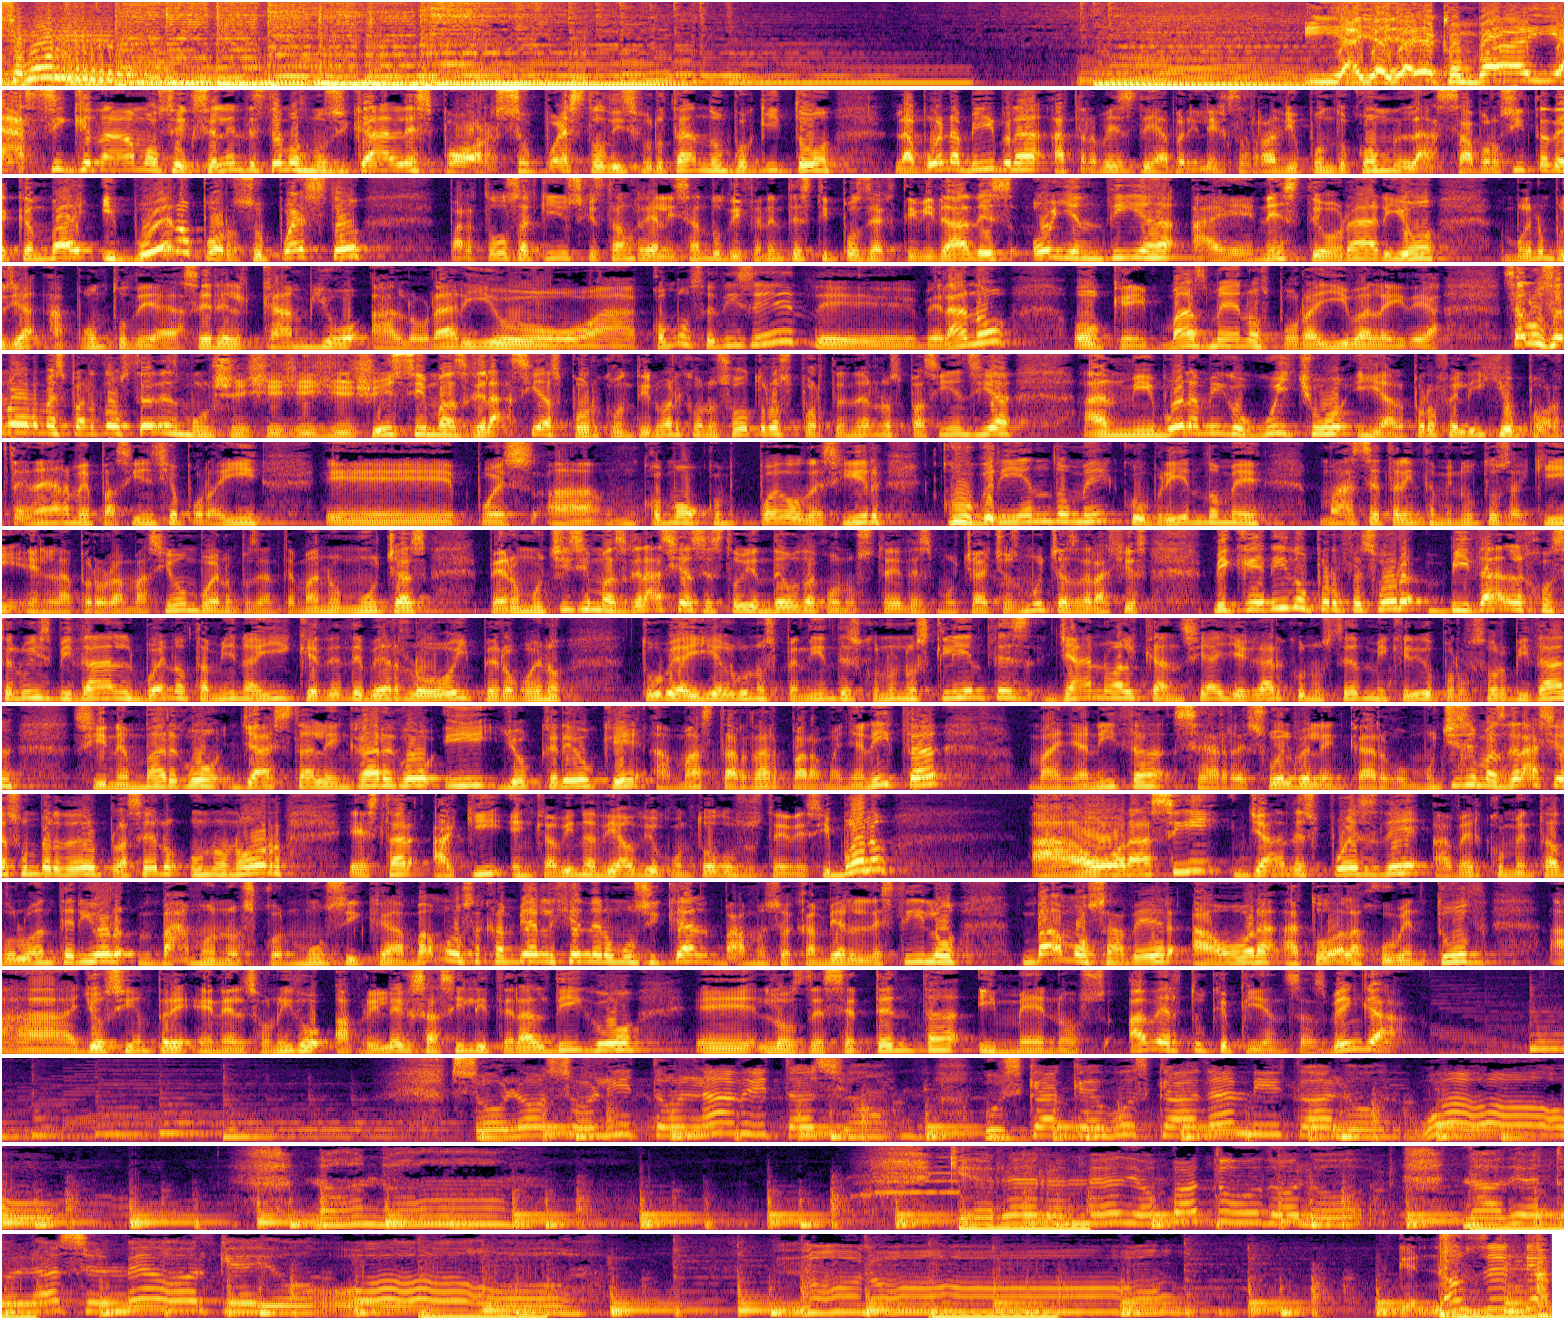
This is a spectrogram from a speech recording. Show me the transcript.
Sabor, Y ay, ay, ay, así quedamos, excelentes temas musicales, por supuesto, disfrutando un poquito la buena vibra a través de abrilexradio.com, la sabrosita de Acambay, y bueno, por supuesto, para todos aquellos que están realizando diferentes tipos de actividades, hoy en día, en este horario, bueno, pues ya a punto de hacer el cambio al horario, a, ¿cómo se dice? ¿De verano? Ok, más o menos por ahí va la idea. Saludos enormes para todos ustedes, muchísimas gracias por continuar con nosotros, por tenernos paciencia a mi buen amigo Huicho y al profe Ligio por tenerme paciencia por ahí, eh, pues, uh, ¿cómo, puedo decir? Cubriéndome, cubriéndome más de 30 minutos aquí en la programación. Bueno, pues de antemano muchas, pero muchísimas gracias. Estoy en deuda con ustedes, muchachos. Muchas gracias. Mi querido profesor Vidal, José Luis Vidal, bueno, también ahí quedé de verlo hoy, pero bueno, tuve ahí algunos pendientes con unos clientes. Ya no alcancé a llegar con usted, mi querido profesor Vidal. Sin embargo, ya está el encargo y yo creo que a más tardar para mañanita. Mañanita se resuelve el encargo. Muchísimas gracias, un verdadero placer, un honor estar aquí en cabina de audio con todos ustedes. Y bueno, Ahora sí, ya después de haber comentado lo anterior, vámonos con música. Vamos a cambiar el género musical, vamos a cambiar el estilo, vamos a ver ahora a toda la juventud. a yo siempre en el sonido Aprilex, así literal digo, eh, los de 70 y menos. A ver tú qué piensas. Venga. Solo solito en la habitación, busca que busca de mi calor. No, no. Quiere remedio para tu dolor, nadie te lo hace mejor que yo. No, no. Que no se te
